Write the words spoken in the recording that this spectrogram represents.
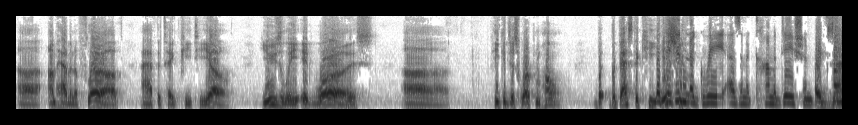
uh, I'm having a flare up, I have to take PTO. Usually it was uh, he could just work from home. But, but that's the key But issue. they didn't agree as an accommodation, but Exactly.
